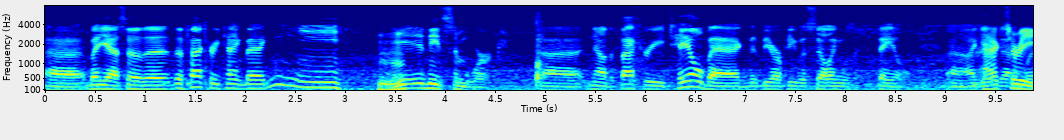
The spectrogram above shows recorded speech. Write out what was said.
Uh, but yeah, so the the factory tank bag, eh, Mhm. it needs some work. Uh, now the factory tail bag that BRP was selling was a fail. Uh, that Factory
